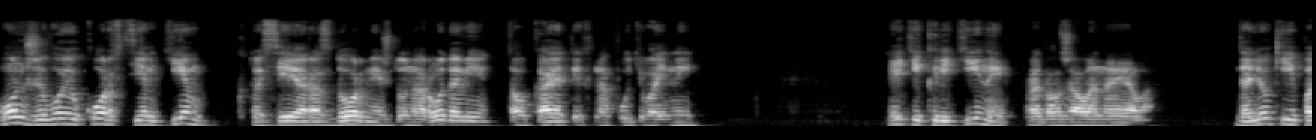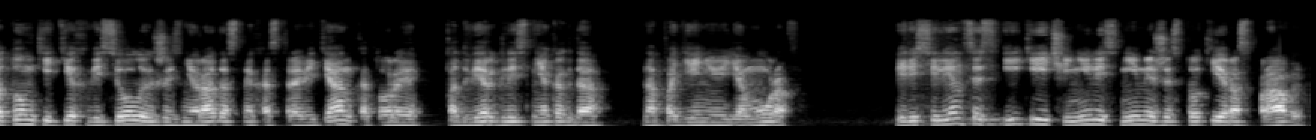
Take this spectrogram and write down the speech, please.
Он живой укор всем тем, кто, сея раздор между народами, толкает их на путь войны. «Эти кретины», – продолжала Наэла, – «далекие потомки тех веселых, жизнерадостных островитян, которые подверглись некогда нападению ямуров. Переселенцы с Итии чинили с ними жестокие расправы,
